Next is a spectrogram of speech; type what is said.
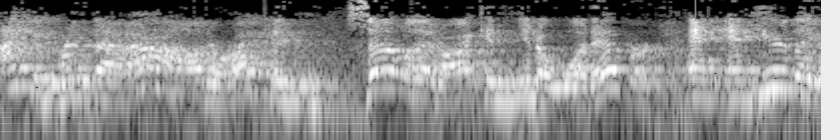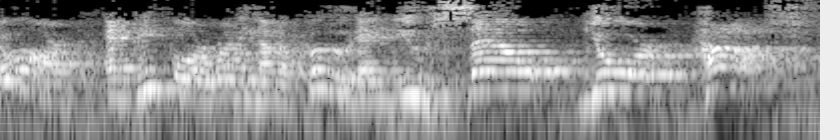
I can rent that out or I can sell it or I can, you know, whatever. And, and here they are and people are running out of food and you sell your house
